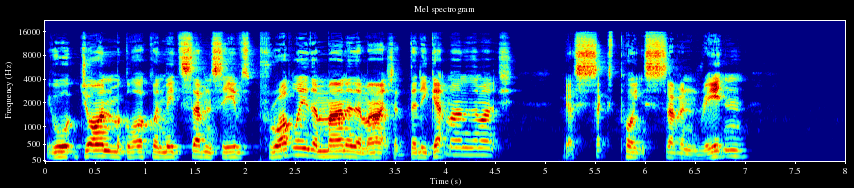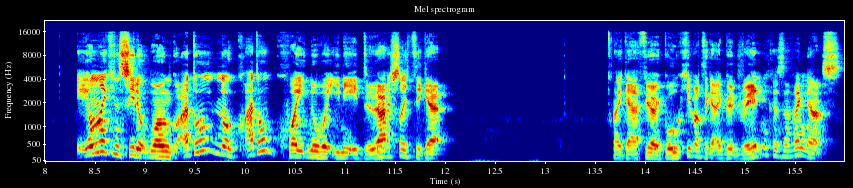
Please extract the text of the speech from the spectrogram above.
you go, John McLaughlin made seven saves, probably the man of the match. Did he get man of the match? He got 6.7 rating. He only conceded one goal. I don't know. I don't quite know what you need to do actually to get, like, if you're a goalkeeper to get a good rating, because I think that's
